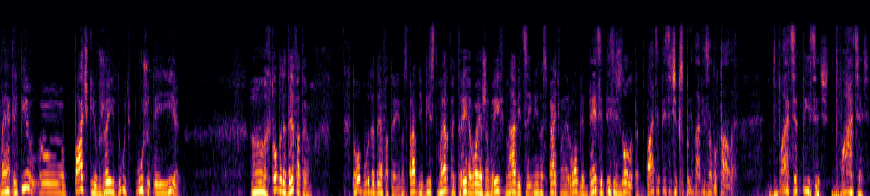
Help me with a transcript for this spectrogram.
Мега кріпів, е, пачки вже йдуть пушити її. Е, Хто буде дефати? Хто буде дефати? І насправді біст мертвий, три герої живих, навіть цей мінус 5 вони роблять, 10 тисяч золота, 20 тисяч експи навіть залутали. 20 тисяч, 20.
